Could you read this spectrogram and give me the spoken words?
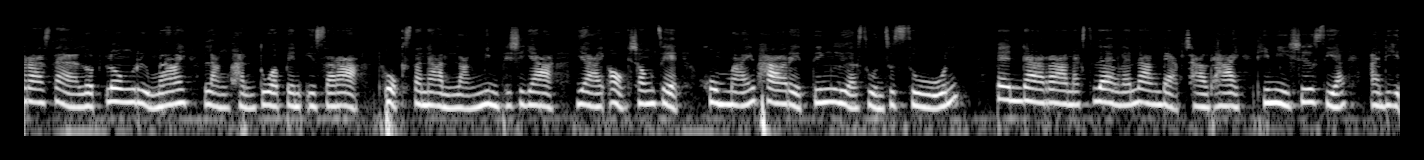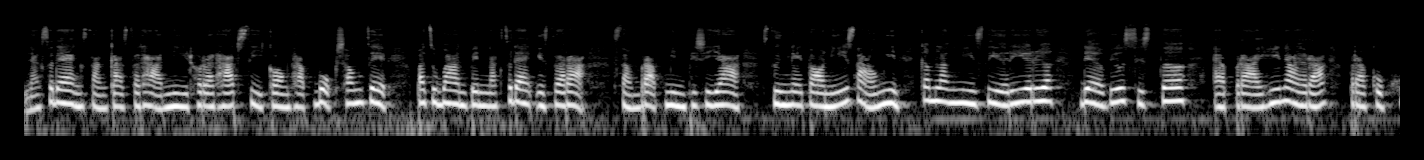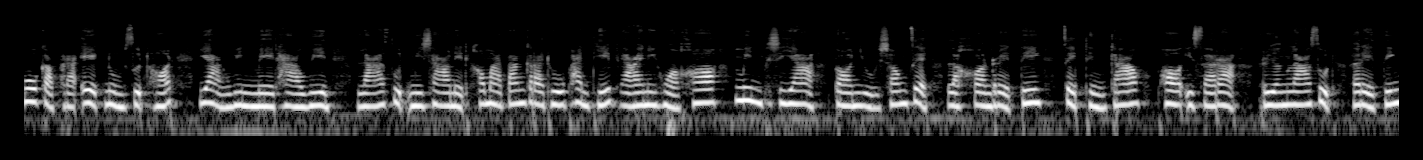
กระแสลดลงหรือไม่หลังผันตัวเป็นอิสระถกสนั่นหลังมินพิชยา ย้ายออกช่องเจ็ดคุมไม้พาเรตติ้งเหลือ 0.0 เป็นดารานักแสดงและนางแบบชาวไทยที่มีชื่อเสียงอดีตนักแสดงสังกัดสถานีโทรทัศน์ 4 กองทัพบบกช่อง7ปัจจุบันเป็นนักแสดงอิสระสำหรับมินพิชยา ซึ่งในตอนนี้สาวมินกำลังมีซีรีส์เรื่อง Devil Sister แอบร้ายให้นายรัก ประกบคู่กับพระเอกหนุ่มสุดฮอต อย่างวินเมทาวิน ล่าสุดมีชาวเน็ตเข้ามาตั้งกระทู้พันทิปได้ในหัวข้อมินพิชยา ตอนอยู่ช่อง7ละครเรตติ้ง7-9 พออิสระเรื่องล่าสุดเรตติ้ง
